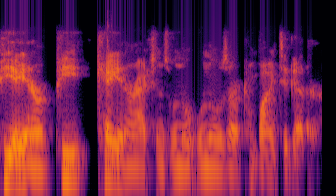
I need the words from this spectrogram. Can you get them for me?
PA inter- PK interactions when, when those are combined together.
